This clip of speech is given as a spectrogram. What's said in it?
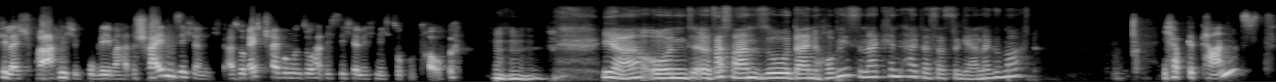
vielleicht sprachliche Probleme hatte. Schreiben sicher nicht. Also Rechtschreibung und so hatte ich sicherlich nicht so gut drauf. Ja, und äh, was waren so deine Hobbys in der Kindheit? Was hast du gerne gemacht? Ich habe getanzt.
